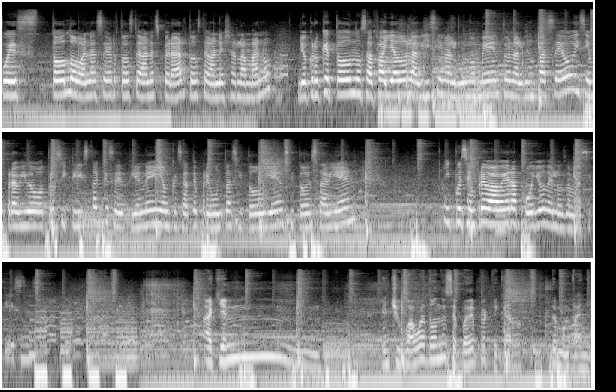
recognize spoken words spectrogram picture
pues todos lo van a hacer, todos te van a esperar, todos te van a echar la mano. Yo creo que todos nos ha fallado la bici en algún momento, en algún paseo y siempre ha habido otro ciclista que se detiene y aunque sea te pregunta si todo bien, si todo está bien. Y pues siempre va a haber apoyo de los demás ciclistas. Aquí en, en Chihuahua, ¿dónde se puede practicar de montaña?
